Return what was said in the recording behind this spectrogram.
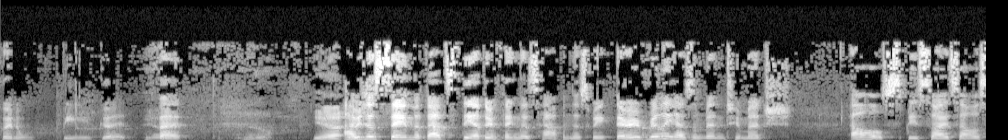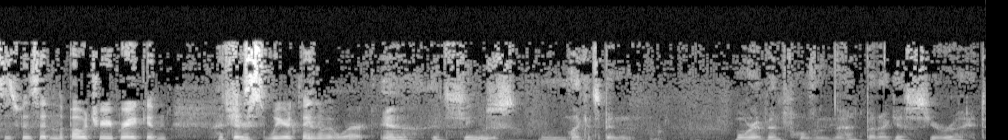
going to be good. Yeah. But Yeah. Yeah. I was just saying that that's the other thing that's happened this week. There really hasn't been too much else besides Alice's visit and the poetry break and It sure this weird thing of at work. Yeah, it seems like it's been more eventful than that, but I guess you're right.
